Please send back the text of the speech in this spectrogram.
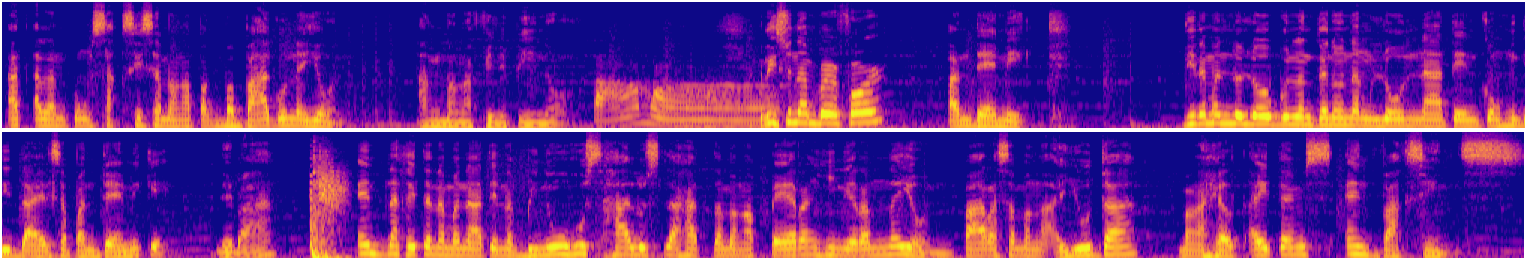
At alam kong saksi sa mga pagbabago na yon ang mga Filipino. Tama. Reason number four, pandemic. Di naman lolobo lang ganun ang loan natin kung hindi dahil sa pandemic eh. ba? And nakita naman natin na binuhos halos lahat ng mga perang hiniram na yon para sa mga ayuda, mga health items, and vaccines.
